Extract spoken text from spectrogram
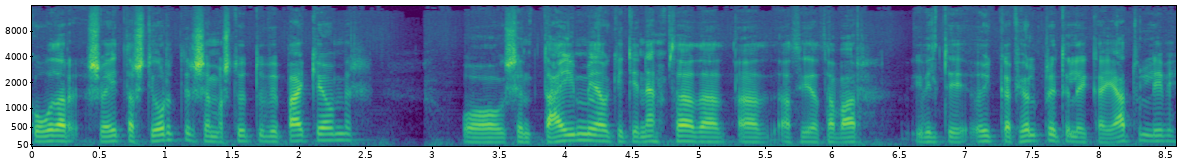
góðar sveitar stjórnir sem að stuttu við baki á mér. Og sem dæmi á get ég nefnt það að, að, að því að það var, ég vildi auka fjölbreytileika í aturlífi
